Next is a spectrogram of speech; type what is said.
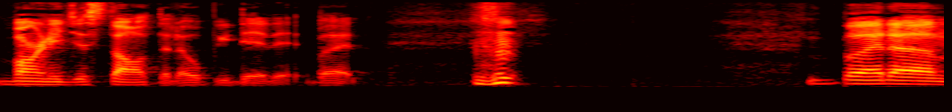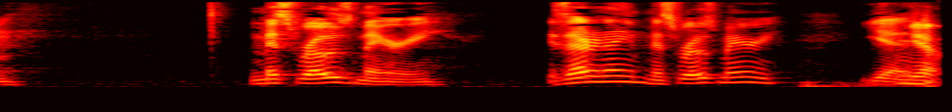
Barney just thought that Opie did it, but but um, Miss Rosemary, is that her name? Miss Rosemary? Yeah. Yeah.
